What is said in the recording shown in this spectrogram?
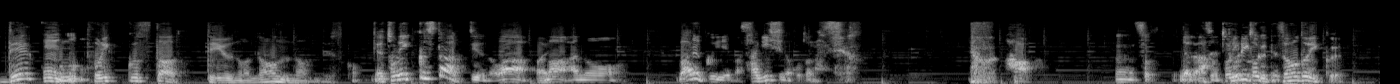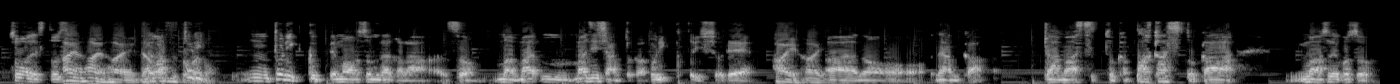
で、こうんのトリックスターっていうのは何なんですか、でトリックスターっていうのは、はいまああの、悪く言えば詐欺師のことなんですよ。は？うん、そう。だからあそのトリックってそのトリック？そうです。とはいはいはい。騙すとかの。うん、トリックって、まあ、その、だから、そう、まあ、ま、うんマジシャンとかトリックと一緒で、はいはい。あの、なんか、騙すとか、化かすとか、まあ、それこそ、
